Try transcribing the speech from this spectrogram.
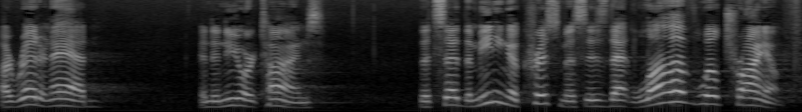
I read an ad in the New York Times that said the meaning of Christmas is that love will triumph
